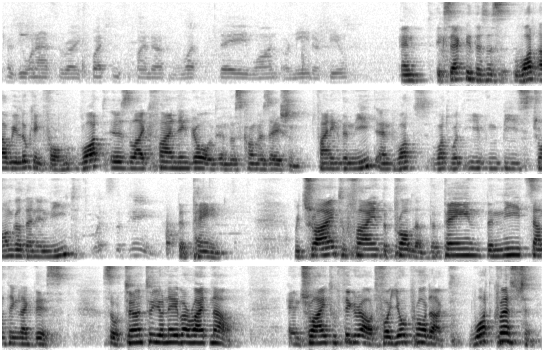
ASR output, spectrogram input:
Because you want to ask the right questions to find out what they want or need or feel. And exactly this is what are we looking for? What is like finding gold in this conversation? Finding the need and what, what would even be stronger than a need? What's the pain? The pain. We try to find the problem, the pain, the need, something like this. So turn to your neighbor right now and try to figure out for your product what question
